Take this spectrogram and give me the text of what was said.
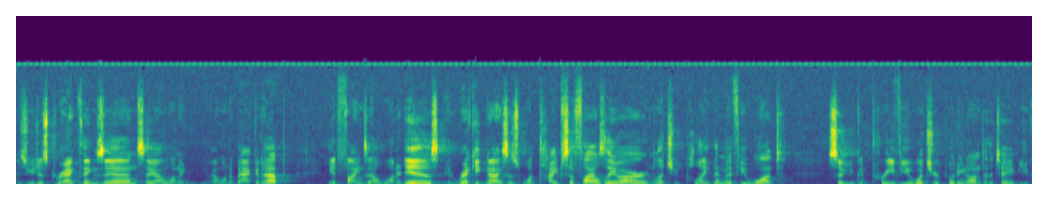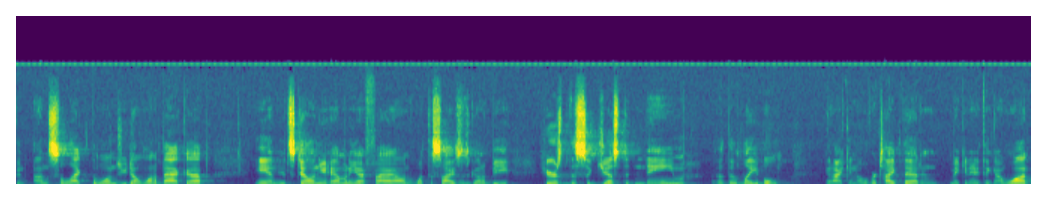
is you just drag things in, say I want to, I want to back it up, it finds out what it is. It recognizes what types of files they are and lets you play them if you want. So you can preview what you're putting onto the tape. You can unselect the ones you don't want to back up. And it's telling you how many I found, what the size is going to be. Here's the suggested name of the label. And I can overtype that and make it anything I want.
